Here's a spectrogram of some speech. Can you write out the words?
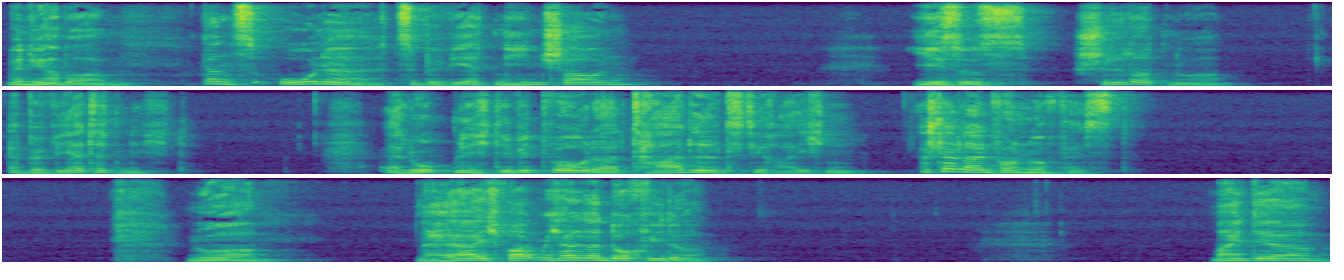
Wenn wir aber ganz ohne zu bewerten hinschauen, Jesus schildert nur, er bewertet nicht. Er lobt nicht die Witwe oder tadelt die Reichen. Er stellt einfach nur fest. Nur, naja, ich frage mich halt dann doch wieder. Meint er,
